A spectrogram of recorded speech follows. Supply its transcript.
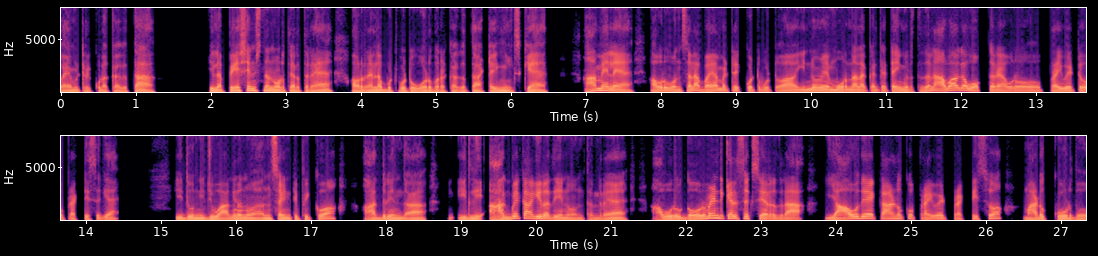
ಬಯೋಮೆಟ್ರಿಕ್ ಕೊಡೋಕ್ಕಾಗುತ್ತಾ? ಇಲ್ಲ ಪೇಷಂಟ್ಸ್ನ ನೋಡ್ತಾ ಇರ್ತಾರೆ, ಅವ್ರನ್ನೆಲ್ಲ ಬಿಟ್ಬಿಟ್ಟು ಓಡ್ ಬರೋಕ್ಕಾಗುತ್ತಾ ಟೈಮಿಂಗ್ಸ್ಗೆ ಆಮೇಲೆ ಅವರು ಒಂದ್ಸಲ ಬಯೋಮೆಟ್ರಿಕ್ ಕೊಟ್ಬಿಟ್ಟು ಇನ್ನೂ ಮೂರ್ನಾಲ್ಕು ಗಂಟೆ ಟೈಮ್ ಇರ್ತದಲ್ಲ ಆವಾಗ ಹೋಗ್ತಾರೆ ಅವರು ಪ್ರೈವೇಟ್ ಪ್ರಾಕ್ಟೀಸಿಗೆ. ಇದು ನಿಜವಾಗ್ಲೂ ಅನ್ಸೈಂಟಿಫಿಕ್ಕು. ಆದ್ರಿಂದ ಇಲ್ಲಿ ಆಗ್ಬೇಕಾಗಿರೋದೇನು ಅಂತಂದ್ರೆ, ಅವರು ಗೌರ್ಮೆಂಟ್ ಕೆಲ್ಸಕ್ಕೆ ಸೇರಿದ್ರ ಯಾವುದೇ ಕಾರಣಕ್ಕೂ ಪ್ರೈವೇಟ್ ಪ್ರಾಕ್ಟೀಸು ಮಾಡೋಕ್ಕೆ ಕೂಡ್ದು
